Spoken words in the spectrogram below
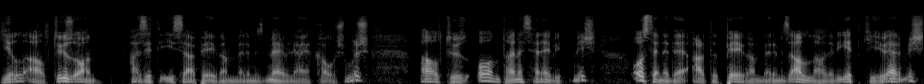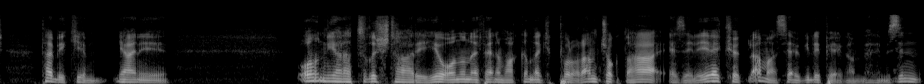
yıl 610. Hazreti İsa peygamberimiz Mevla'ya kavuşmuş. 610 tane sene bitmiş. O senede artık peygamberimiz Allah'a yetkiyi vermiş. Tabii ki yani onun yaratılış tarihi, onun efendim hakkındaki program çok daha ezeli ve köklü ama sevgili peygamberimizin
